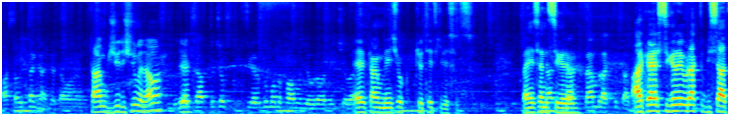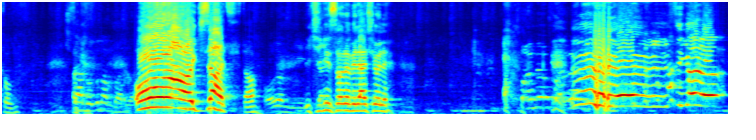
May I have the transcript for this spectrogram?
Hastalıktan kanka tamamen. Tam gücü düşürmedi ama Bir biraz... etrafta çok sigara dumanı falan oluyor buralarda içiyorlar. Evet kanka beni çok kötü etkiliyorsunuz. Ben sen de Ben- sigara... Ben, ben bıraktım kanka. Arkadaş sigarayı bıraktı bir saat oldu. 2 saat oldu lan bu arada. Oo iki saat. Tamam. Oğlum iyi. İki gün sonra Bilal şöyle. Sigara.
